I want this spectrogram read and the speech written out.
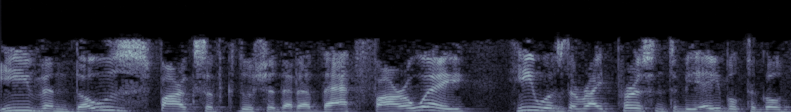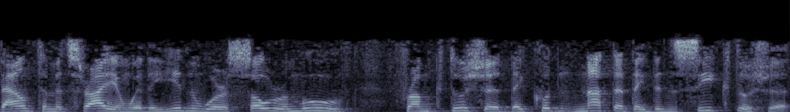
Even those sparks of Kedusha that are that far away, he was the right person to be able to go down to Mitzrayim, where the Yidden were so removed from Kedusha, they couldn't, not that they didn't see Kedusha,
